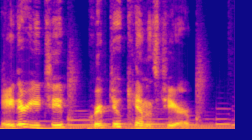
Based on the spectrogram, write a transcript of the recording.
Hey there YouTube, Crypto Chemist here.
